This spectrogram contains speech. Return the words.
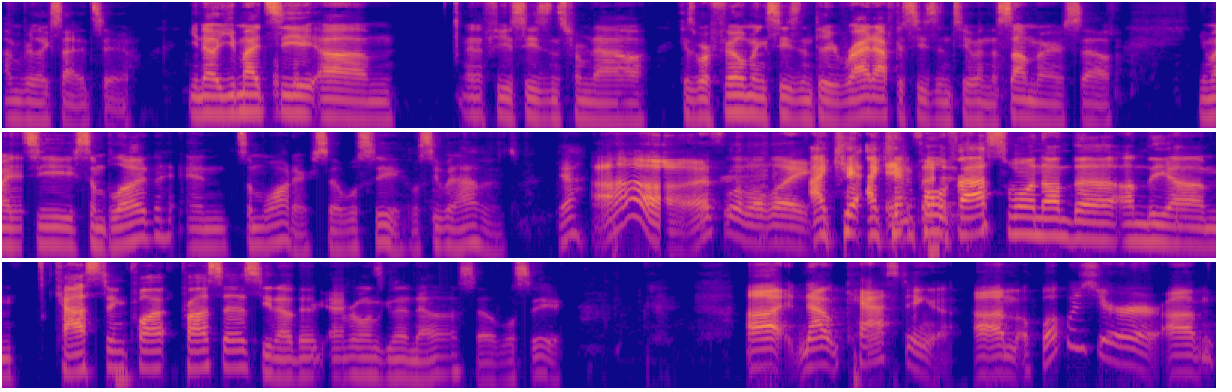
i'm really excited too you know you might see um in a few seasons from now because we're filming season three right after season two in the summer so you might see some blood and some water so we'll see we'll see what happens yeah. Oh, that's a little like I can't I can't pull a fast one on the on the um casting pro- process. You know, everyone's gonna know, so we'll see. Uh, now casting. Um, what was your um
